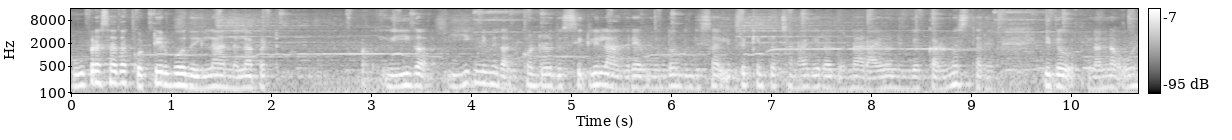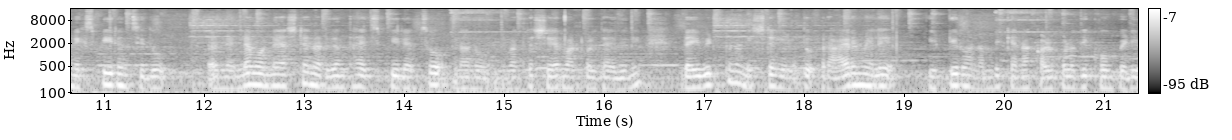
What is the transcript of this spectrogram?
ಹೂಪ್ರಸಾದ ಕೊಟ್ಟಿರ್ಬೋದು ಇಲ್ಲ ಅನ್ನಲ್ಲ, ಬಟ್ ಈಗ ಈಗ ನಿಮಗೆ ಅಂದ್ಕೊಂಡಿರೋದು ಸಿಗಲಿಲ್ಲ ಅಂದರೆ ಮುಂದೊಂದು ದಿವಸ ಇದಕ್ಕಿಂತ ಚೆನ್ನಾಗಿರೋದನ್ನು ರಾಯರು ನಿಮಗೆ ಕರುಣಿಸ್ತಾರೆ. ಇದು ನನ್ನ ಓನ್ ಎಕ್ಸ್ಪೀರಿಯನ್ಸ್ ಇದು. ನಿನ್ನೆ ಮೊನ್ನೆ ಅಷ್ಟೇ ನಡೆದಂತಹ ಎಕ್ಸ್ಪೀರಿಯೆನ್ಸು ನಾನು ನಿಮ್ಮ ಹತ್ರ ಶೇರ್ ಮಾಡ್ಕೊಳ್ತಾ ಇದ್ದೀನಿ. ದಯವಿಟ್ಟು ನಾನು ಇಷ್ಟೇ ಹೇಳೋದು. ರಾಯರ ಮೇಲೆ ಇಟ್ಟಿರೋ ನಂಬಿಕೆನ ಕಳ್ಕೊಳ್ಳೋದಕ್ಕೆ ಹೋಗಬೇಡಿ.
